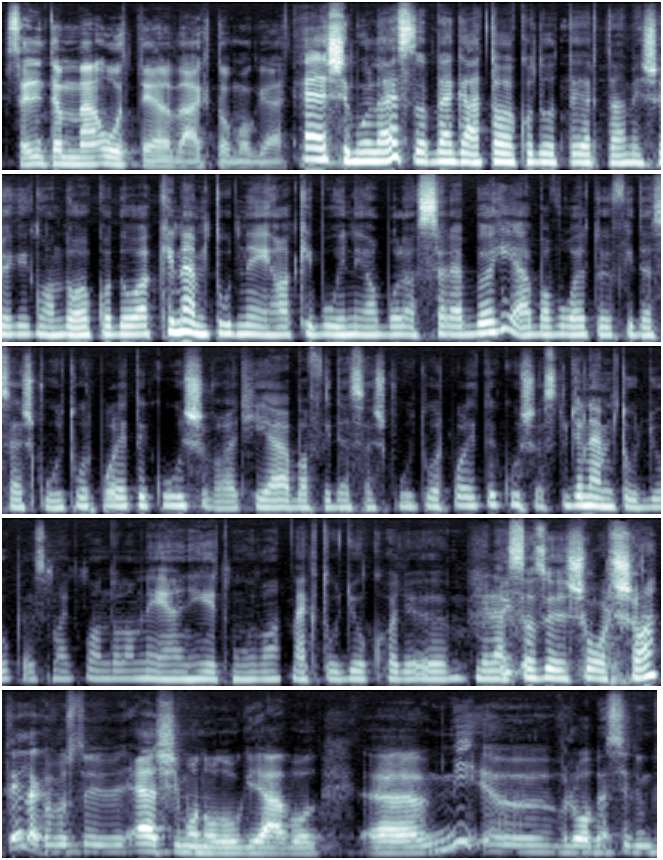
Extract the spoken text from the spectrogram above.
Szerintem már ott elvágta magát. Elsimul lesz a megátalkodott értelmiségi gondolkodó, aki nem tud néha kibújni abból a szerepből. Hiába volt ő fideszes kultúrpolitikus, vagy hiába fideszes kultúrpolitikus, ezt ugye nem tudjuk, ezt majd gondolom néhány hét múlva megtudjuk, hogy ő, mi lesz az ő sorsa. Tényleg most elsimonológiából miről beszélünk,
